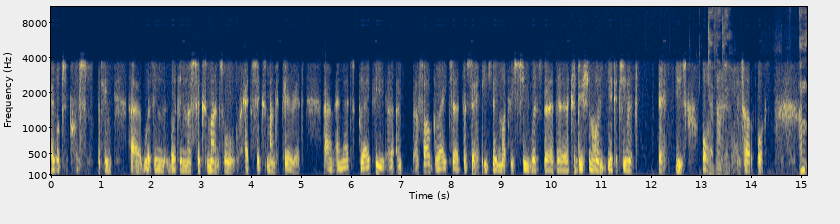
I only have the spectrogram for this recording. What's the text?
able to quit smoking uh, within within the six months or at six month period. Um, and that's greatly a, a, far greater percentage than what we see with the, the traditional nicotine therapies or so forth. I'm,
